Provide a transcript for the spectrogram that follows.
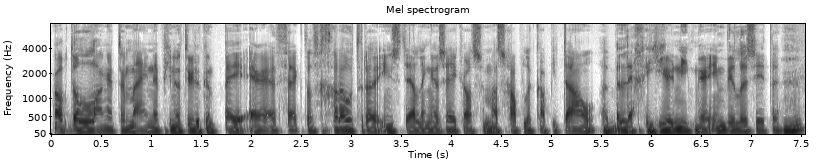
Maar op de lange termijn heb je natuurlijk een PR-effect. Dat grotere instellingen, zeker als ze maatschappelijk kapitaal beleggen, hier niet meer in willen zitten.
